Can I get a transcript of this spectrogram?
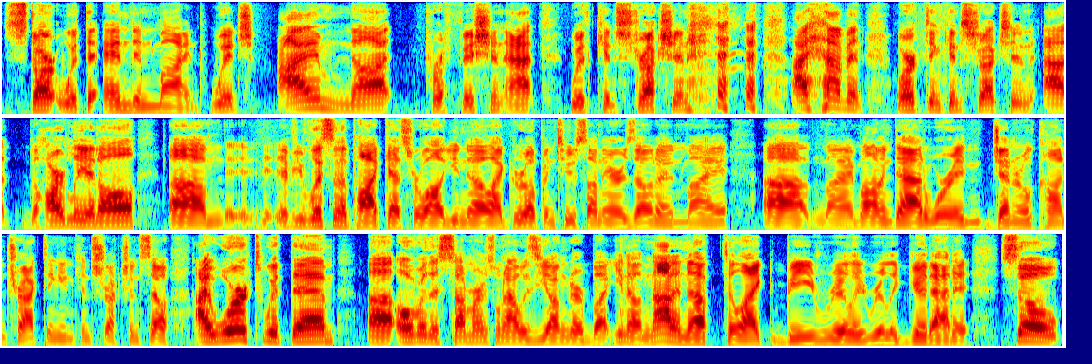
start with the end in mind which i'm not proficient at with construction. I haven't worked in construction at hardly at all. Um, if you've listened to the podcast for a while, you know I grew up in Tucson, Arizona, and my uh, my mom and dad were in general contracting and construction. So I worked with them uh, over the summers when I was younger, but you know not enough to like be really really good at it. So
